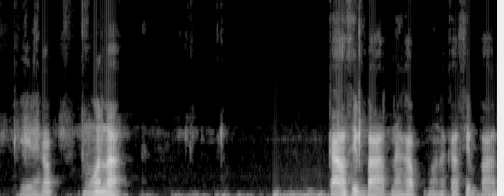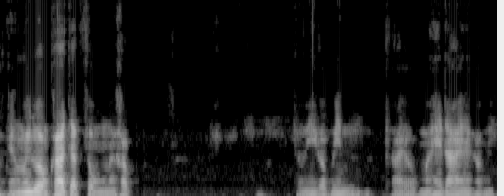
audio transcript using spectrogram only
โอเคนะครับ ม้วนละ เก้าสิบบาทนะครับม้วนละเก้าสิบาท ยังไม่รวมค่าจัดส่งนะครับ ตรงนี้ก็มีสายออกมาให้ได้นะครับนี่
